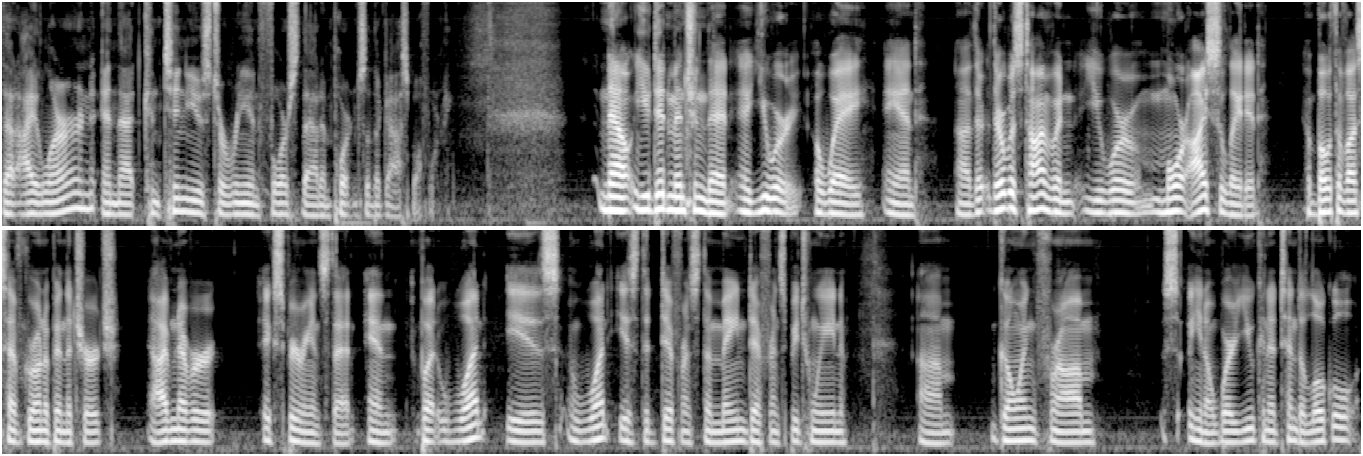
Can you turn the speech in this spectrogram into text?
that I learned, and that continues to reinforce that importance of the gospel for me. Now, you did mention that uh, you were away, and uh, there there was time when you were more isolated. Both of us have grown up in the church. I've never experienced that, and but what is what is the difference? The main difference between um, going from you know where you can attend a local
